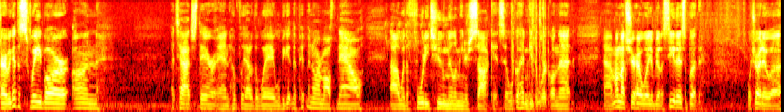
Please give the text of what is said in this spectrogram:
All right, we got the sway bar on attached there and hopefully out of the way. We'll be getting the pitman arm off now uh, with a 42 millimeter socket. So we'll go ahead and get to work on that. Um, I'm not sure how well you'll be able to see this, but we'll try to uh,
